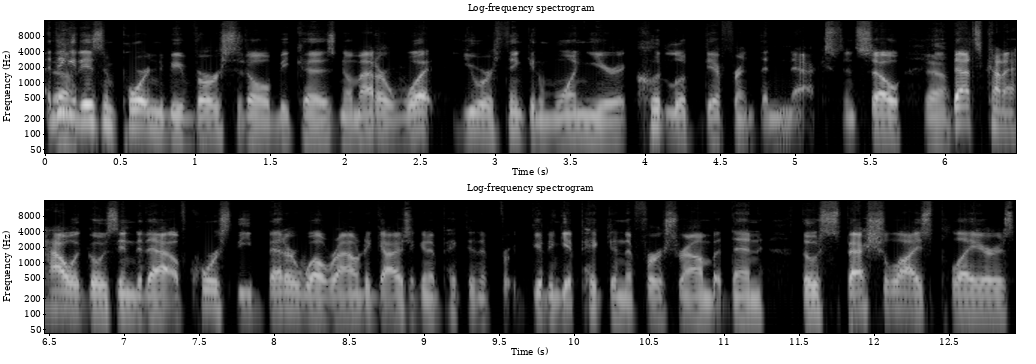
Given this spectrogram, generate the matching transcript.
I think Yeah. it is important to be versatile because no matter what you are thinking one year, it could look different than next. And so Yeah. that's kind of how it goes into that. Of course, the better, well rounded guys are going to pick in the going to get picked in the first round, but then those specialized players,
